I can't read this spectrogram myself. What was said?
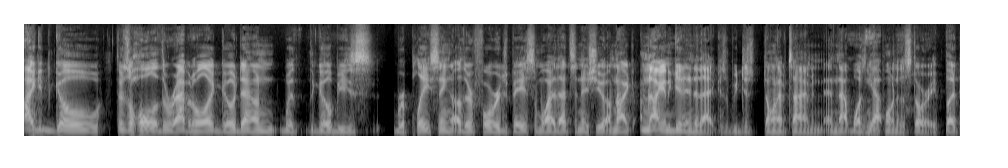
I could go. There's a whole other rabbit hole I could go down with the gobies replacing other forage base and why that's an issue. I'm not. I'm not going to get into that because we just don't have time, and, and that wasn't Yep. the point of the story. But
